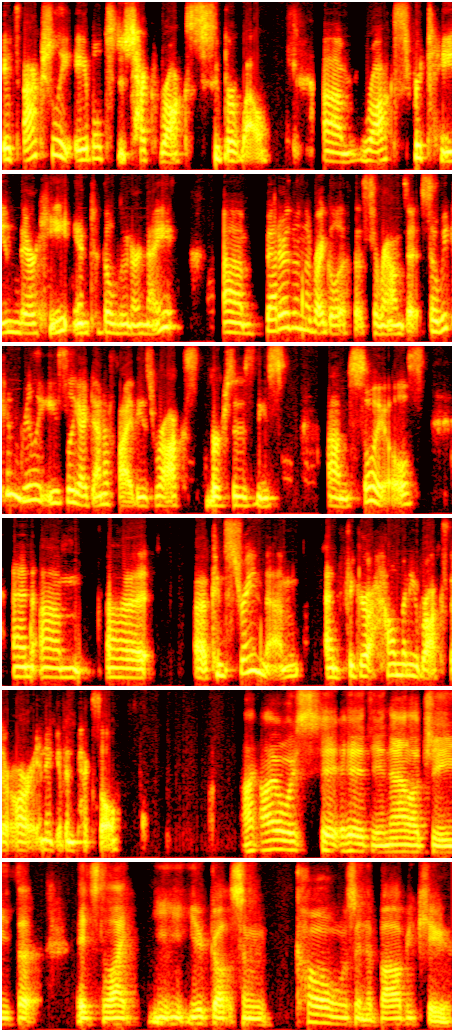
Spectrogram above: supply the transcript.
it's actually able to detect rocks super well. Um, rocks retain their heat into the lunar night um, better than the regolith that surrounds it. So we can really easily identify these rocks versus these um, soils and um, uh, uh, constrain them and figure out how many rocks there are in a given pixel. I, I always hear, hear, the analogy that it's like you, you've got some coals in a barbecue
